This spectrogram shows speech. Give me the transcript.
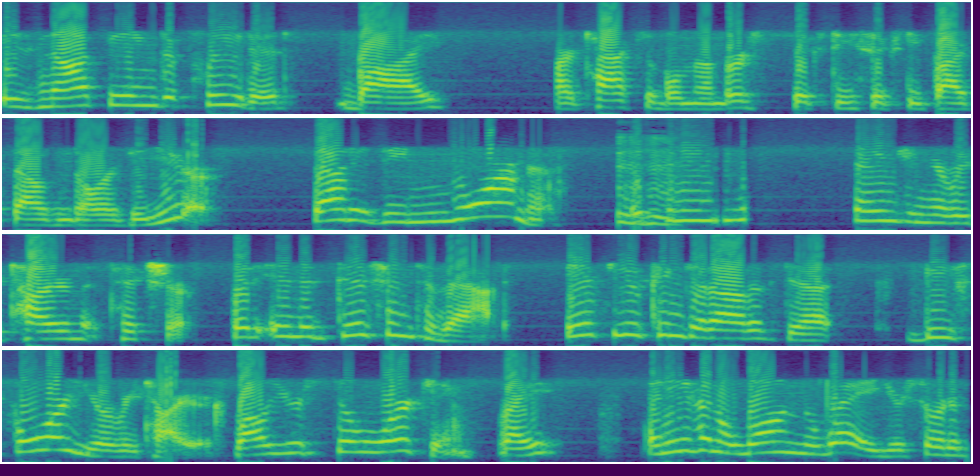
is not being depleted by our taxable number, sixty, sixty-five thousand dollars a year. That is enormous. Mm-hmm. It's an enormous change in your retirement picture. But in addition to that, if you can get out of debt before you're retired, while you're still working, right? And even along the way, you're sort of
